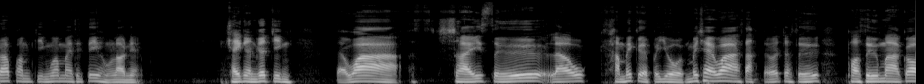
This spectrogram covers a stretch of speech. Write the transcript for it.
รับความจริงว่าแมนซิตี้ของเราเนี่ยใช้เงินก็จริง แต่ว่าใช้ซื้อแล้วทำให้เกิดประโยชน์ ไม่ใช่ว่าสักแต่ว่าจะซื้อ พอซื้อมาก็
